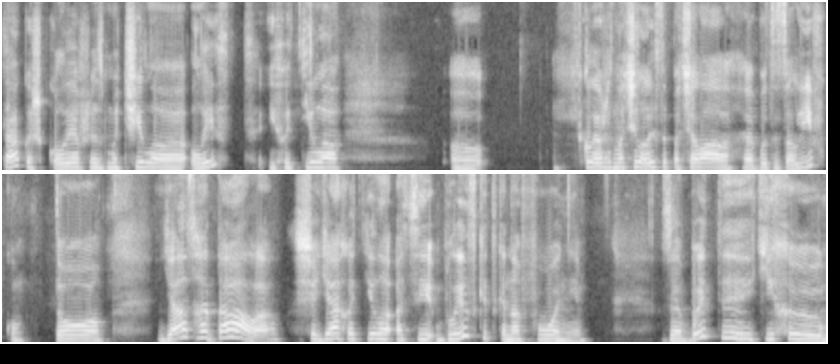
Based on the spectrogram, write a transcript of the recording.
Також, коли я вже змочила лист і хотіла, е, коли я вже змочила лист і почала робити залівку, то я згадала, що я хотіла оці блискітки на фоні зробити їх, е,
